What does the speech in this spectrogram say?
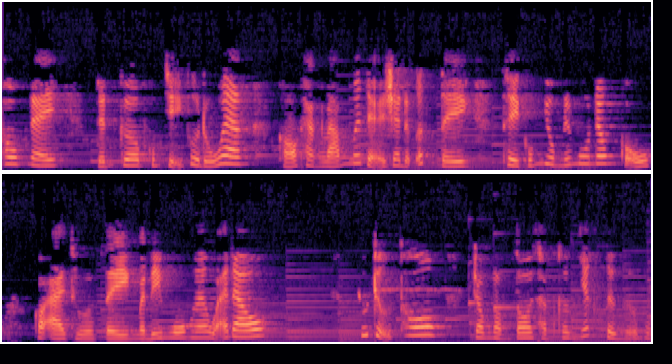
thôn này, đến cơm cũng chỉ vừa đủ ăn, khó khăn lắm mới để ra được ít tiền, thì cũng dùng để mua nông cụ, có ai thừa tiền mà đi mua hoa quả đâu. Chú trưởng thôn, trong lòng tôi thầm cân nhắc từ ngữ một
